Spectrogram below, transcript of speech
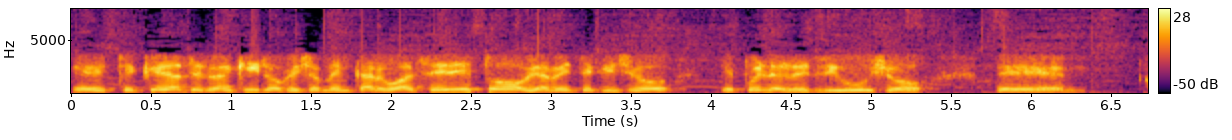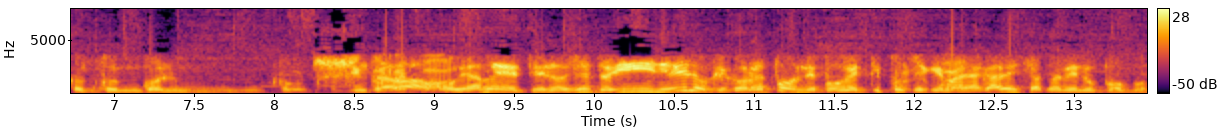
este, quédate tranquilo que yo me encargo de hacer esto, obviamente que yo después le retribuyo de, con, con, con, con su trabajo, obviamente, ¿no es cierto? Y es lo que corresponde, porque el tipo se quema la cabeza también un poco.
